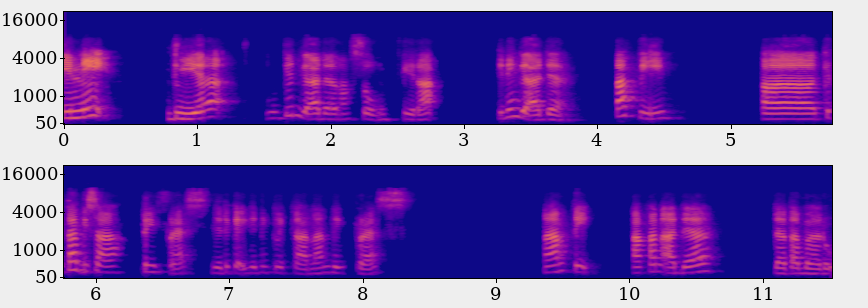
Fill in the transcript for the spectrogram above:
ini dia mungkin nggak ada langsung Vira, ini nggak ada, tapi uh, kita bisa refresh, jadi kayak gini klik kanan refresh, nanti akan ada data baru.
